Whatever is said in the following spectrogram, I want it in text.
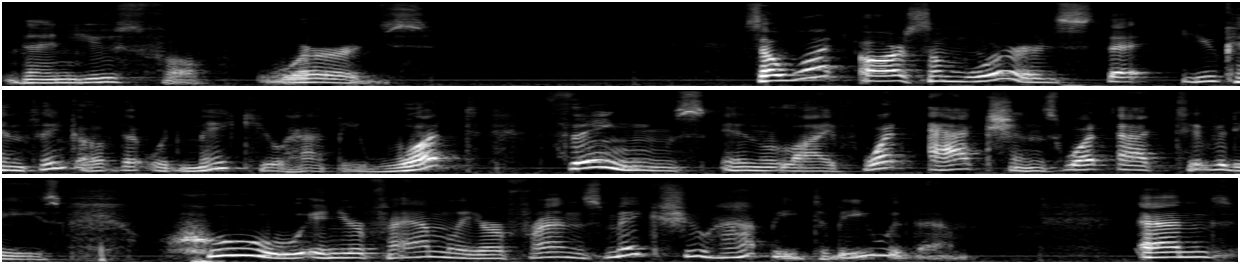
than useful words. So what are some words that you can think of that would make you happy? What things in life, what actions, what activities, who in your family or friends makes you happy to be with them? And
